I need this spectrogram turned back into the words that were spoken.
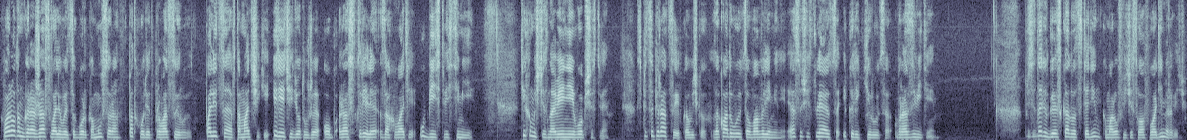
К воротам гаража сваливается горка мусора, подходят, провоцируют. Полиция, автоматчики, и речь идет уже об расстреле, захвате, убийстве семьи. Тихом исчезновении в обществе. Спецоперации, в кавычках, закладываются во времени и осуществляются и корректируются в развитии. Председатель ГСК-21 Комаров Вячеслав Владимирович,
